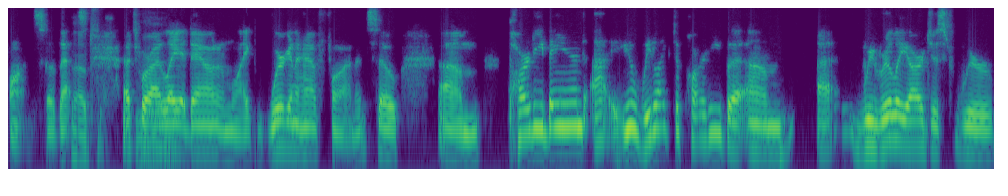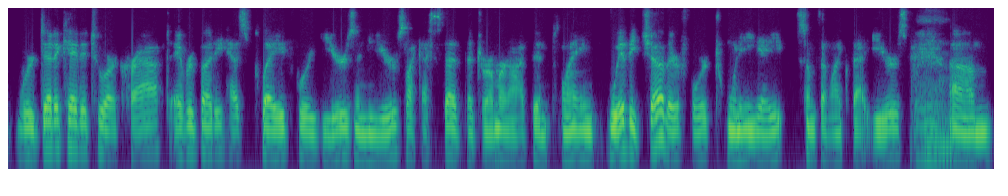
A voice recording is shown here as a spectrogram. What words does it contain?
fun. So that's That's that's where I lay it down. And I'm like, we're gonna have fun. And so, um, party band, I, you know, we like to party, but um, uh, we really are just we're we're dedicated to our craft. Everybody has played for years and years. Like I said, the drummer and I've been playing with each other for 28 something like that years. Um,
